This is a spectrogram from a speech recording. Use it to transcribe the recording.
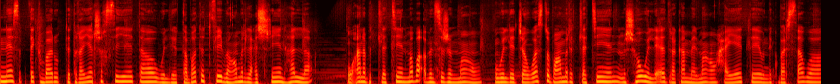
الناس بتكبر وبتتغير شخصيتها واللي ارتبطت فيه بعمر العشرين هلأ. وأنا بالثلاثين ما بقى بنسجم معه واللي تجوزته بعمر الثلاثين مش هو اللي قادرة أكمل معه حياتي ونكبر سوا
